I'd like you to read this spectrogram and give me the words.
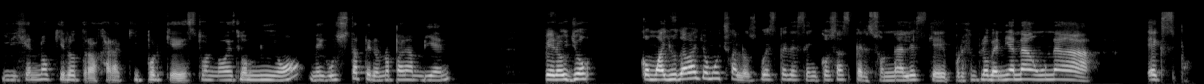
y dije, no quiero trabajar aquí porque esto no es lo mío, me gusta, pero no pagan bien. Pero yo, como ayudaba yo mucho a los huéspedes en cosas personales que, por ejemplo, venían a una expo.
